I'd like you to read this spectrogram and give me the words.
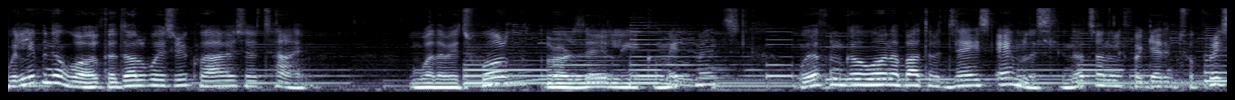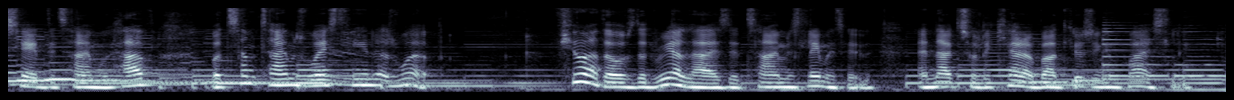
We live in a world that always requires our time. Whether it's work or our daily commitments, we often go on about our days aimlessly, not only forgetting to appreciate the time we have, but sometimes wasting it as well. Few are those that realize that time is limited and actually care about using it wisely.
